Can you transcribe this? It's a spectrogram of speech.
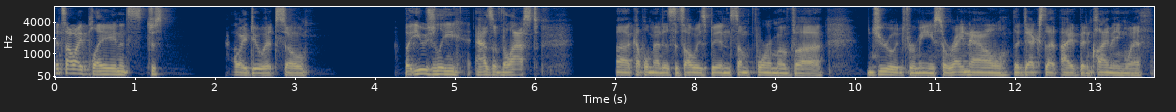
it's how I play and it's just how I do it. So, but usually, as of the last uh, couple metas, it's always been some form of uh, druid for me. So right now, the decks that I've been climbing with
